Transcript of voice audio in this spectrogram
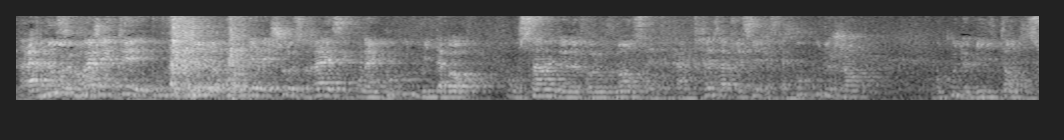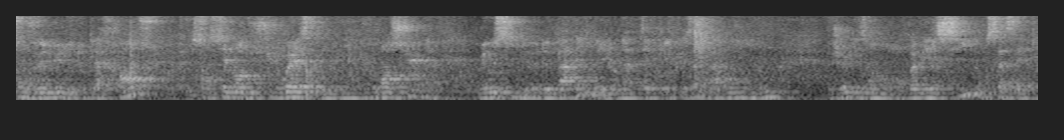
Alors nous, moi j'ai été, pour vous dire, les choses vraies, c'est qu'on a eu beaucoup, oui d'abord, au sein de notre mouvement, ça a été quand même très apprécié parce qu'il y a beaucoup de gens, beaucoup de militants qui sont venus de toute la France, essentiellement du sud-ouest et du, Grand Sud, mais aussi de, Paris, mais il y en a peut-être quelques-uns parmi vous, je les en remercie, donc ça, ça a été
